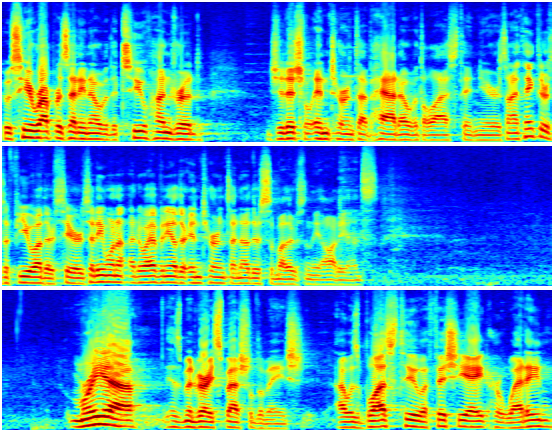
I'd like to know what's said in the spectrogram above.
who's here representing over the 200 judicial interns I've had over the last 10 years. And I think there's a few others here. Is anyone, do I have any other interns? I know there's some others in the audience. Maria has been very special to me. She, I was blessed to officiate her wedding,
